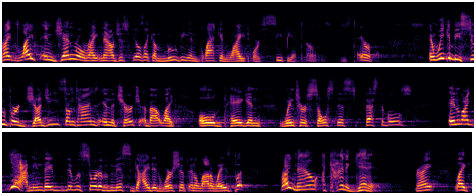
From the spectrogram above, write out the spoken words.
right? Life in general right now just feels like a movie in black and white or sepia tones. It's just terrible. And we can be super judgy sometimes in the church about like old pagan winter solstice festivals. And like, yeah, I mean, they, there was sort of misguided worship in a lot of ways, but right now I kind of get it, right? Like,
